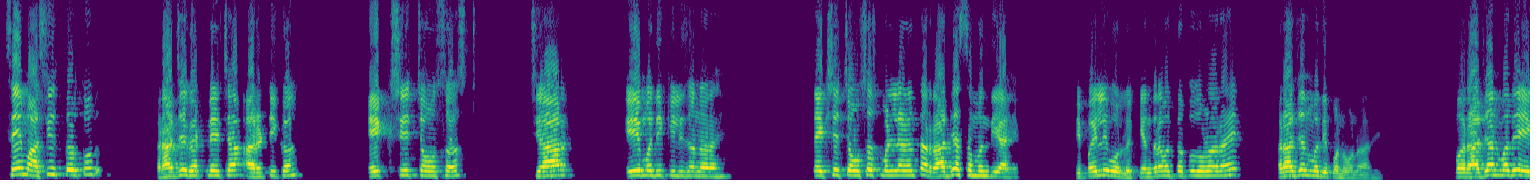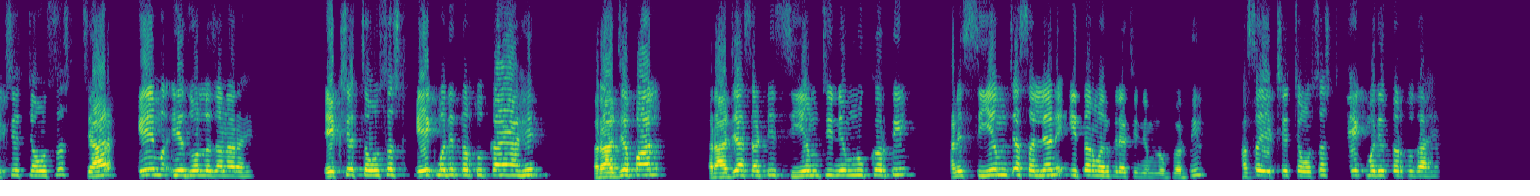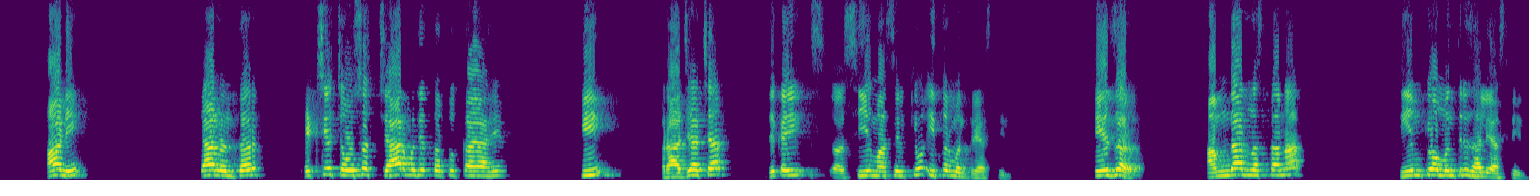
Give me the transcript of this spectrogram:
सेम अशीच तरतूद राज्यघटनेच्या आर्टिकल एकशे चौसष्ट चार ए मध्ये केली जाणार आहे. तर एकशे चौसष्ट म्हणल्यानंतर राज्यासंबंधी आहे. मी पहिले बोललो केंद्रामध्ये तरतूद होणार आहे राज्यांमध्ये पण होणार आहे. मग राज्यांमध्ये एकशे चौसष्ट चार ए हे जोडलं जाणार आहे. एकशे चौसष्ट एक मध्ये तरतूद काय आहे? राज्यपाल राज्यासाठी सीएम ची नेमणूक करतील आणि सीएमच्या सल्ल्याने इतर मंत्र्याची नेमणूक करतील. असं एकशे चौसष्ट एक मध्ये तरतूद आहे. आणि त्यानंतर एकशे चौसष्ट चारमध्ये तरतूद काय आहे? की राज्याच्या जे काही सीएम असेल किंवा इतर मंत्री असतील ते जर आमदार नसताना सीएम किंवा मंत्री झाले असतील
